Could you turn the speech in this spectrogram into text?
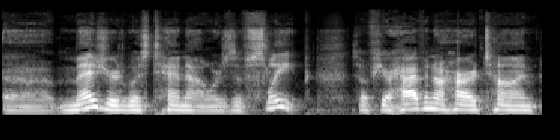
uh, measured was 10 hours of sleep. So if you're having a hard time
